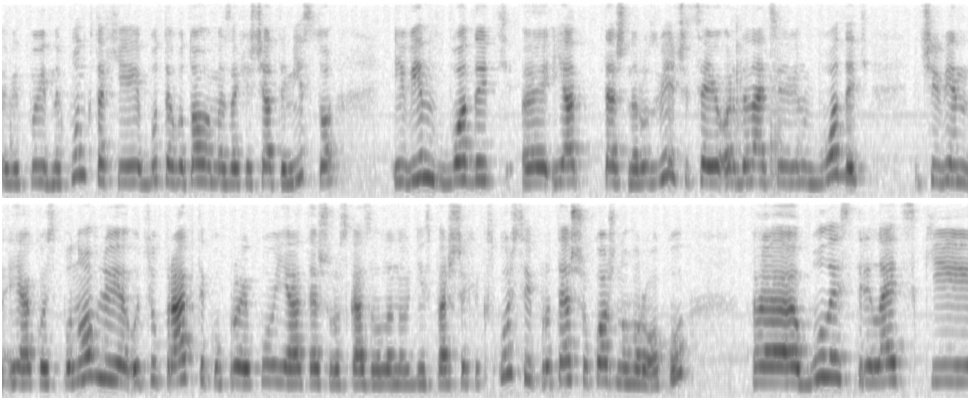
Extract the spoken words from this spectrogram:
в відповідних пунктах і бути готовими захищати місто. І він вводить, е, я теж не розумію, чи цією ординацією він вводить, чи він якось поновлює оцю практику, про яку я теж розказувала на одній з перших екскурсій, про те, що кожного року е, були стрілецькі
